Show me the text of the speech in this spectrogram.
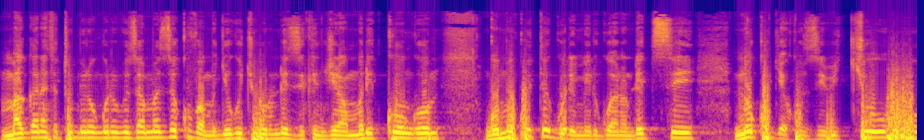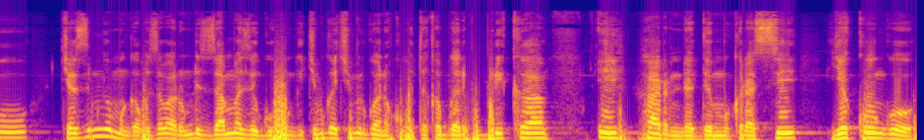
magana atatu mirongo irindwi zamaze kuva mu gihugu cy'u burundi zikinjira muri kongo ngo mu kwitegura imirwano ndetse no kujya kuziba icyuho cya zimwe mu ngabo z'abarundi zamaze guhunga ikibuga cy'imirwano ku butaka bwa repubulika iharanira demokarasi ya kongo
